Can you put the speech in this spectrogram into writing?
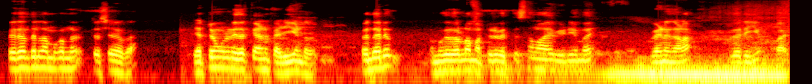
അപ്പോൾ ഇതെന്തായാലും നമുക്കൊന്ന് ടേസ്റ്റ് ചെയ്ത് നോക്കാം. ഏറ്റവും കൂടുതൽ ഇതൊക്കെയാണ് കഴിയേണ്ടത്. അപ്പോൾ എന്തായാലും നമുക്ക് ഇതുള്ള മറ്റൊരു വ്യത്യസ്തമായ വീഡിയോയുമായി വീണ്ടും കാണാം. ഇതുവരെയും ബൈ.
